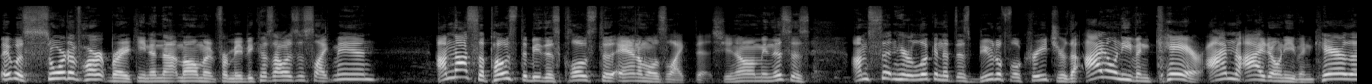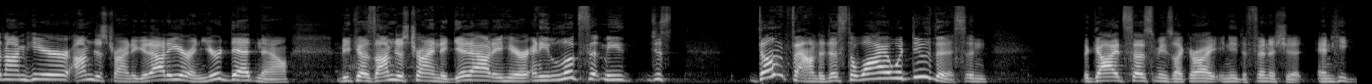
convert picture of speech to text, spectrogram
it was sort of heartbreaking in that moment for me because I was just like, man, I'm not supposed to be this close to animals like this. You know, I mean, this is, I'm sitting here looking at this beautiful creature that I don't even care. I'm, I don't even care that I'm here. I'm just trying to get out of here, and you're dead now because I'm just trying to get out of here. And he looks at me just dumbfounded as to why I would do this. And the guide says to me, he's like, all right, you need to finish it. And he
